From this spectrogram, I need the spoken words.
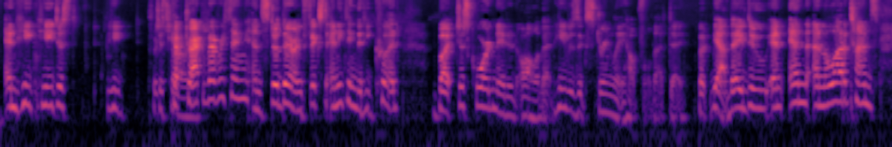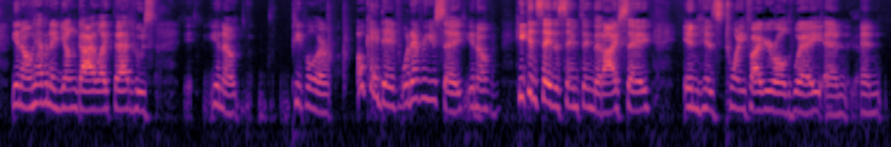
and he he just he Took just kept track of everything and stood there and fixed anything that he could but just coordinated all of it. He was extremely helpful that day. But yeah they do and and and a lot of times you know having a young guy like that who's you know people are okay dave whatever you say you know. Mm-hmm. He can say the same thing that i say in his 25 year old way and and it,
